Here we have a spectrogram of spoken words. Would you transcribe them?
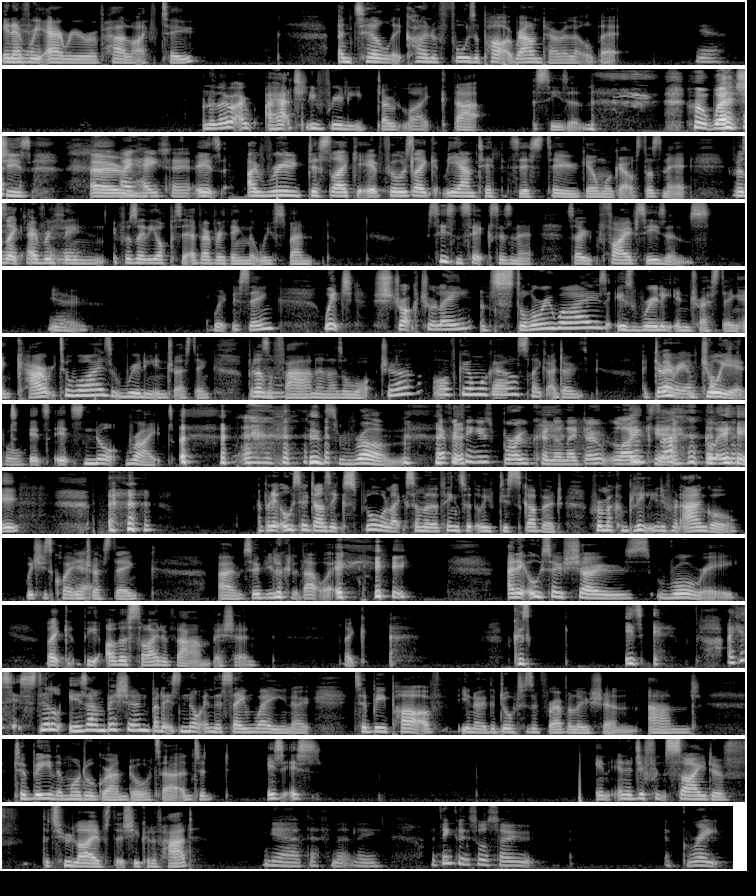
in every Yeah. area of her life too until it kind of falls apart around her a little bit Yeah. and although I, I actually really don't like that season where she's um, I hate it. it's I really dislike it. It feels like the antithesis to Gilmore Girls, doesn't it? It feels Yeah, like definitely. everything. It feels like the opposite of everything that we've spent. Season six, isn't it? So five seasons. You Yeah. know, witnessing, which structurally and story wise is really interesting, and character wise really interesting. But as a Mm. fan and as a watcher of Gilmore Girls, like I don't. I don't Very enjoy it. It's it's not right. it's wrong. Everything is broken and I don't like it. exactly. but it also does explore like some of the things that we've discovered from a completely different angle, which is quite Yeah. interesting. Um, so if you look at it that way, and it also shows Rory like the other side of that ambition, like because it's I guess it still is ambition, but it's not in the same way, you know, to be part of, you know, the Daughters of Revolution and to be the model granddaughter and to is is in in a different side of the two lives that she could have had. Yeah, definitely. I think it's also a great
